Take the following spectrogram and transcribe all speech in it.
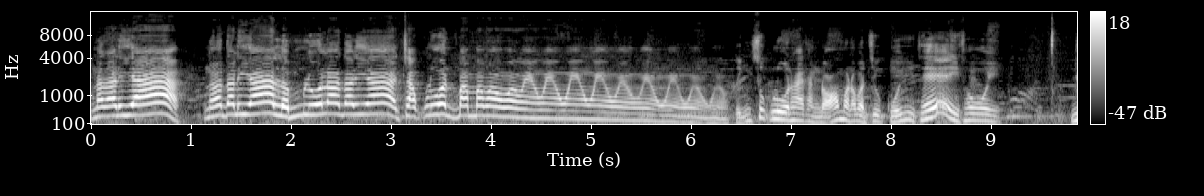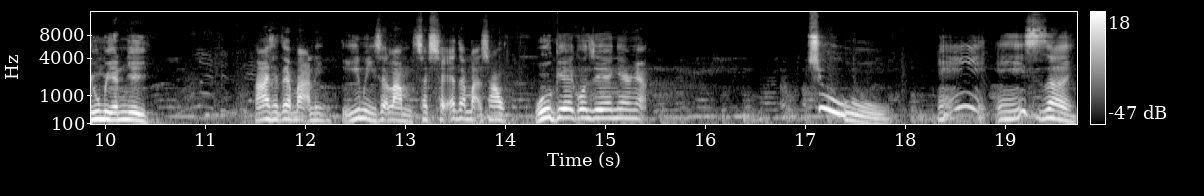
natalia natalia lấm luôn natalia chọc luôn băm băm tính xúc luôn hai thằng đó mà nó bật chiêu cuối như thế thì thôi nhu miến nhì hai xem tem bạn đi tí mình sẽ làm sạch sẽ tem bạn sau ok con dê anh em nhá chu ấy ấy rồi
